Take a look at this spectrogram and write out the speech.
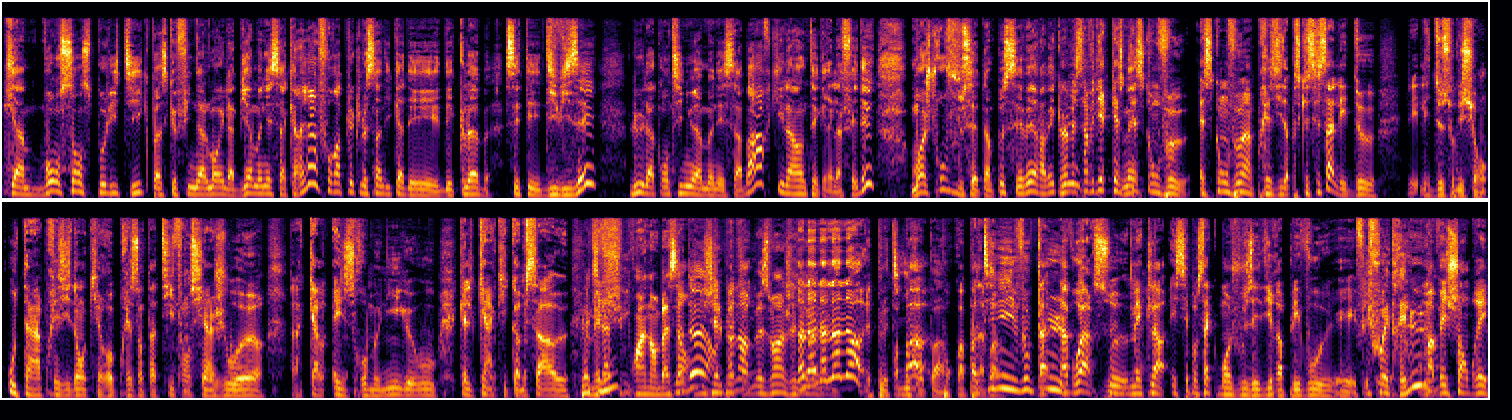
qui a un bon sens politique parce que finalement il a bien mené sa carrière. Il faut rappeler que le syndicat des, des clubs s'était divisé. Lui, il a continué à mener sa barque. Il a intégré la Fédé. Moi, je trouve que vous êtes un peu sévère avec Non, lui. mais ça veut dire qu'est-ce Mais- qu'on veut? Est-ce qu'on veut un président? Parce que c'est ça les deux, les, les deux solutions. Ou tu as un président qui est représentatif, ancien joueur, à la Karl-Heinz Rummenigge, ou quelqu'un qui comme ça. euh, Mais là, tu prends un ambassadeur. Non, Michel Platini. besoin. je Non, non, non, non, non. Et Platini pourquoi veut pas? Pourquoi pas d'avoir- Platini, il veut plus. d'avoir ce mec-là? Et c'est pour ça que moi je vous ai dit, rappelez-vous, et- Il faut être élu, On hein. m'avait chambré,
